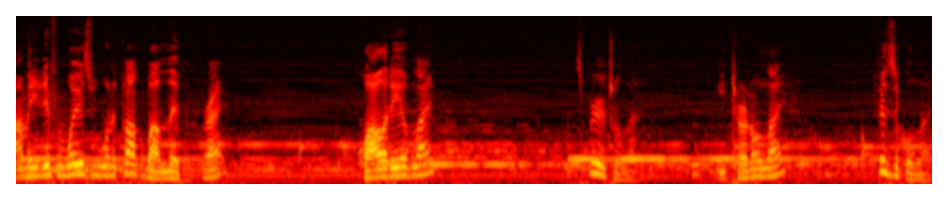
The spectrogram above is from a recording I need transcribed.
How many different ways we want to talk about living, right? Quality of life, spiritual life, eternal life, physical life.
